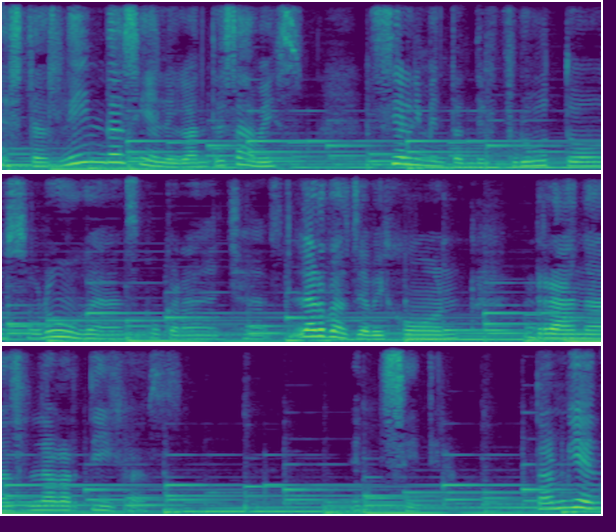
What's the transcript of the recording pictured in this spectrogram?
estas lindas y elegantes aves se alimentan de frutos, orugas, cucarachas, larvas de abejón, ranas, lagartijas, etc. También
